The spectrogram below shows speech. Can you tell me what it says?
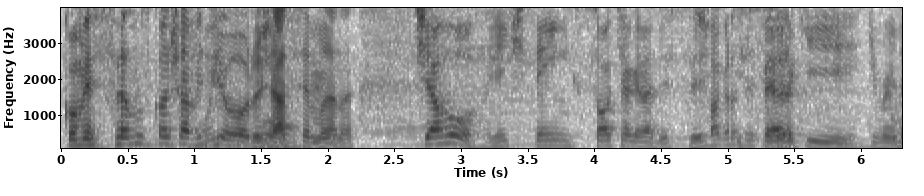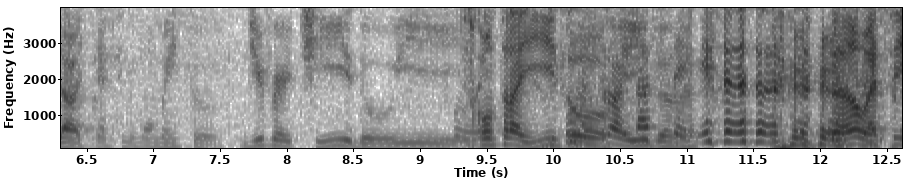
Começamos com chave de Muito ouro já bom, a viu? Tia Rô, a gente tem só que agradecer. Só agradecer. Espero que, de verdade, tenha sido um momento divertido e Descontraído. descontraído, né? Não, é assim,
